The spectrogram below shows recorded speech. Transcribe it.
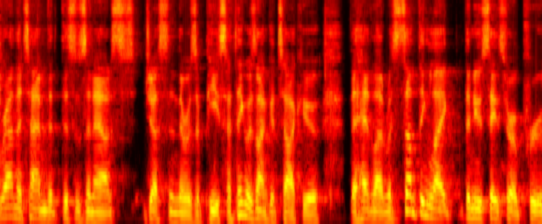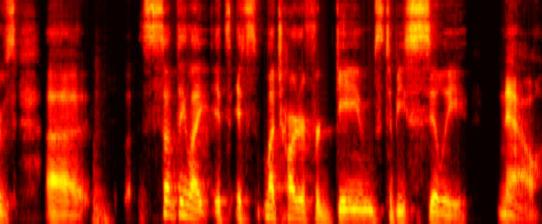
around the time that this was announced, Justin, there was a piece. I think it was on Kotaku. The headline was something like "The new Saints Row proves uh, something like it's it's much harder for games to be silly now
